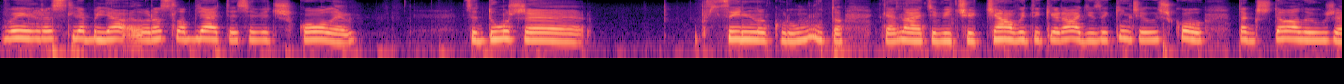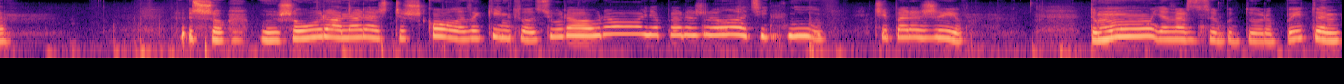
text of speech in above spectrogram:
Ви розслабля... розслабляєтеся від школи. Це дуже сильно круто. Я знаю, ці відчуття, ви такі раді, закінчили школу, так ждали вже що, що ура, нарешті школа закінчилась. Ура, ура! Я пережила ці дні. Чи пережив. Тому я зараз це буду робити,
